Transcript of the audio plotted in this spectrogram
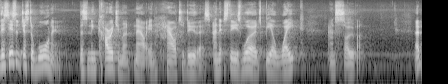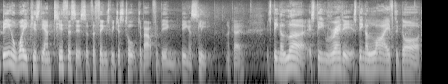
this isn't just a warning, there's an encouragement now in how to do this. And it's these words be awake and sober. Uh, being awake is the antithesis of the things we just talked about for being, being asleep, okay? It's being alert, it's being ready, it's being alive to God,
